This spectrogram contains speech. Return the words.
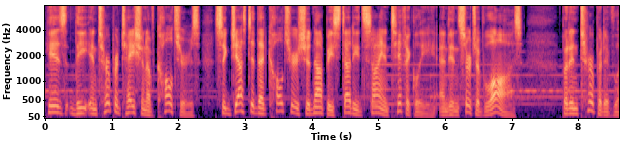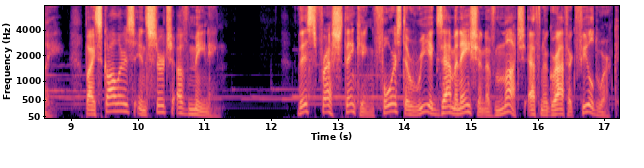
His The Interpretation of Cultures suggested that cultures should not be studied scientifically and in search of laws, but interpretively, by scholars in search of meaning. This fresh thinking forced a re examination of much ethnographic fieldwork,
